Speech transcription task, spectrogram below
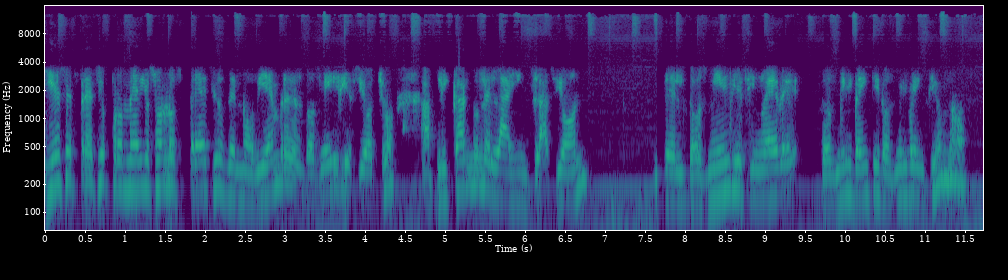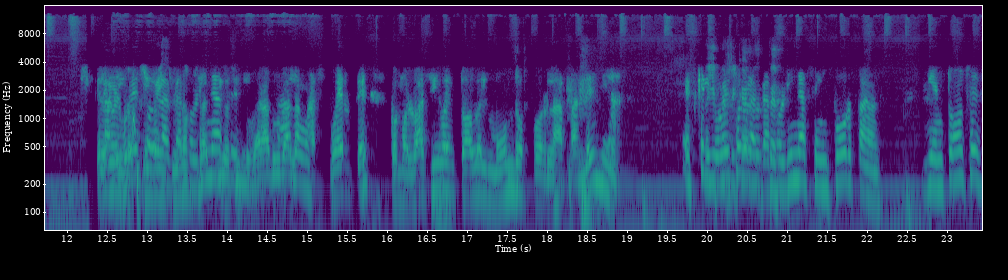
y ese precio promedio son los precios de noviembre del 2018, aplicándole la inflación del 2019, 2020 y 2021. la el precio de las gasolinas ha sido, sin lugar a duda la más fuerte, como lo ha sido en todo el mundo por la pandemia. Es que el grueso de las gasolinas se importan y entonces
